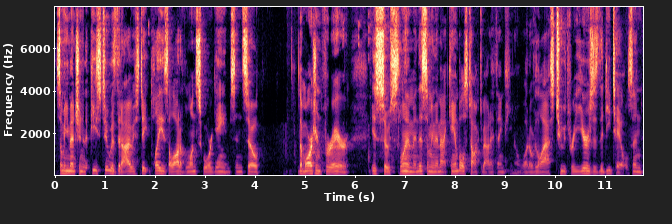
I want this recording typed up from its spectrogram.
something you mentioned in the piece too is that Iowa State plays a lot of one score games. And so the margin for error is so slim. And this is something that Matt Campbell has talked about, I think, you know, what over the last two, three years is the details. And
